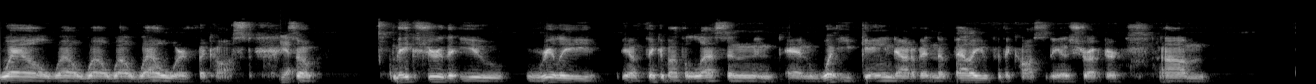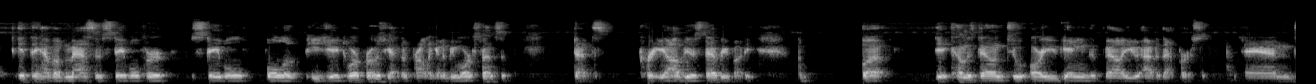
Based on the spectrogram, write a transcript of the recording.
well, well, well, well, well worth the cost. Yeah. So make sure that you really you know think about the lesson and, and what you out of value for the cost of the instructor. Um, if they have a massive stable for stable full of PGA Tour pros, yeah, they're probably going to be more expensive. That's pretty obvious to everybody. But it comes down to are you gaining the value out of that person? And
